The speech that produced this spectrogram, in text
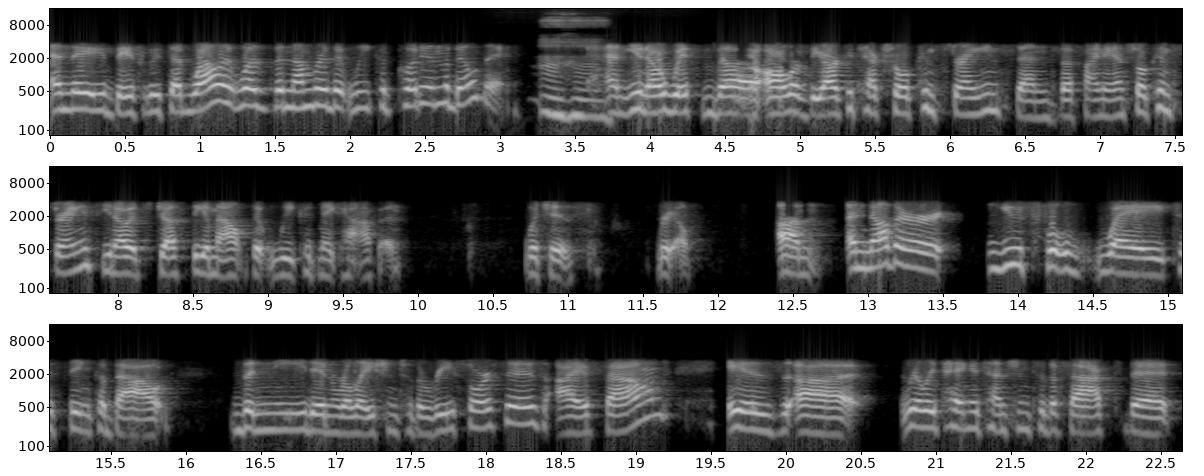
and they basically said, well, it was the number that we could put in the building. Mm-hmm. And, you know, with the, all of the architectural constraints and the financial constraints, you know, it's just the amount that we could make happen, which is real. Um, another useful way to think about the need in relation to the resources I have found is uh, really paying attention to the fact that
